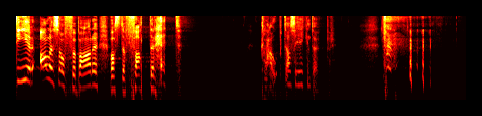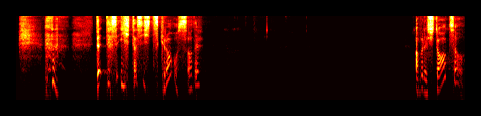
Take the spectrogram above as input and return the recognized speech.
dir alles offenbaren, was der Vater hat. Glaubt das irgendjemand? das, ist, das ist zu gross, oder? Aber es steht so.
